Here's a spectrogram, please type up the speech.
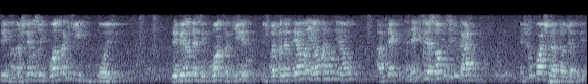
Sim, mas nós temos um encontro aqui hoje. Dependendo desse encontro aqui, a gente pode fazer até amanhã uma reunião, até, nem que seja só com o sindicato. A gente não pode esperar até o dia 30.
